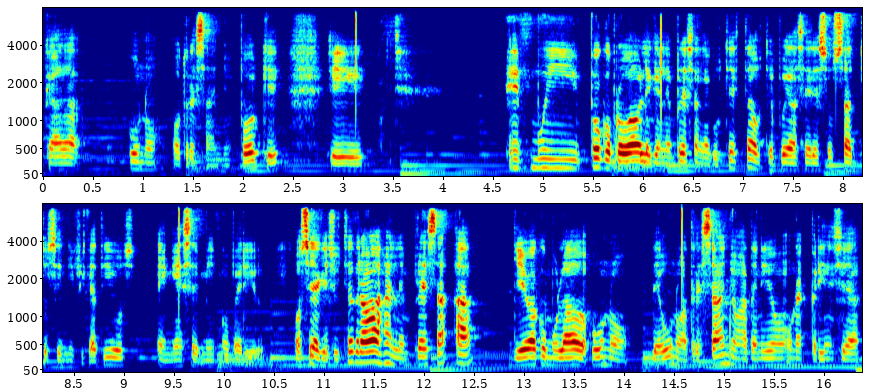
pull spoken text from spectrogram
cada uno o tres años, porque eh, es muy poco probable que en la empresa en la que usted está usted pueda hacer esos saltos significativos en ese mismo periodo. O sea que si usted trabaja en la empresa A, lleva acumulado uno de uno a tres años, ha tenido una experiencia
